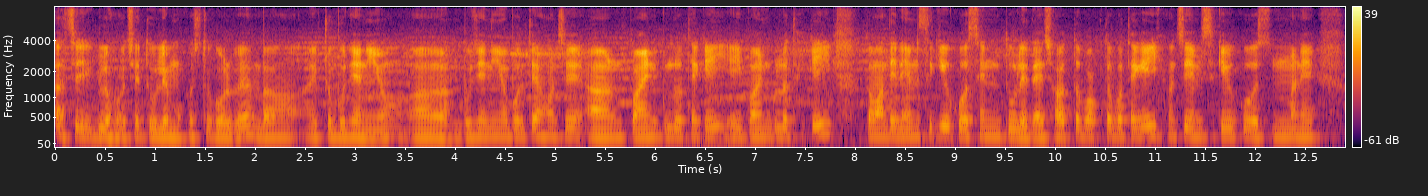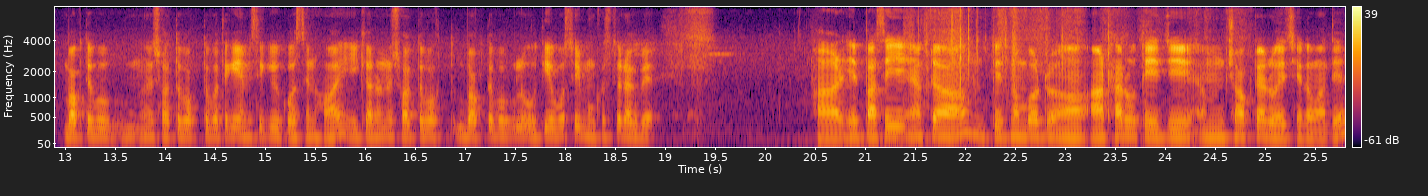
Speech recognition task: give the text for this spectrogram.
আছে, এগুলো হচ্ছে তুলে মুখস্থ করবে বা একটু বুঝে নিও। বুঝে নিও বলতে হচ্ছে পয়েন্টগুলো থেকেই, এই পয়েন্টগুলো থেকেই তোমাদের এমসিকিউ কোশ্চেন তুলে দেয়। সত্য বক্তব্য থেকেই হচ্ছে এমসিকিউ মানে বক্তব্য সত্য বক্তব্য থেকে এমসিকিউ কোশ্চেন হয়। এই কারণে বক্ত- বক্তব্যগুলো অতি অবশ্যই মুখস্থ রাখবে। আর এর পাশেই একটা পেজ নম্বর আঠারোতে যে ছকটা রয়েছে তোমাদের,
